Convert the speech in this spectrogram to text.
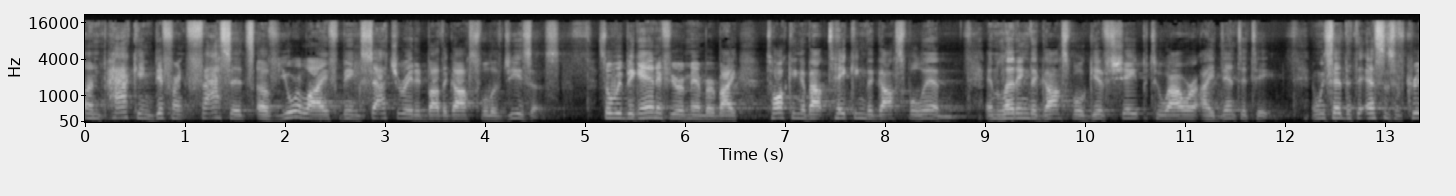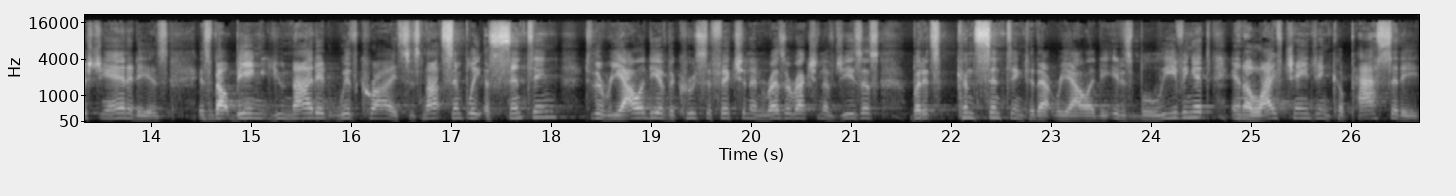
unpacking different facets of your life being saturated by the gospel of Jesus. So, we began, if you remember, by talking about taking the gospel in and letting the gospel give shape to our identity. And we said that the essence of Christianity is, is about being united with Christ. It's not simply assenting to the reality of the crucifixion and resurrection of Jesus, but it's consenting to that reality. It is believing it in a life changing capacity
